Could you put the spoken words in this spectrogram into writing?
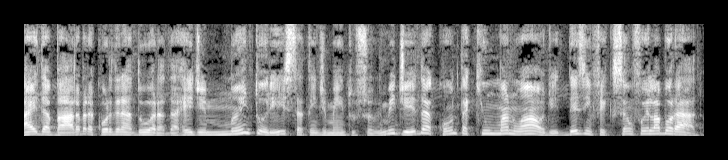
Aida Bárbara, coordenadora da rede Mãe Turista Atendimento Sob Medida, conta que um manual de desinfecção foi elaborado.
